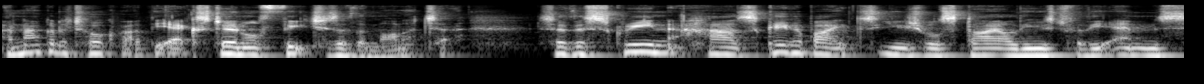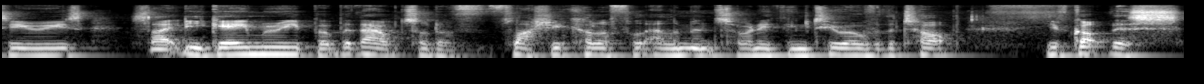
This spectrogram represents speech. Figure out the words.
I'm now going to talk about the external features of the monitor. So the screen has Gigabyte's usual style used for the M series, slightly gamery but without sort of flashy colourful elements or anything too over the top. You've got this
